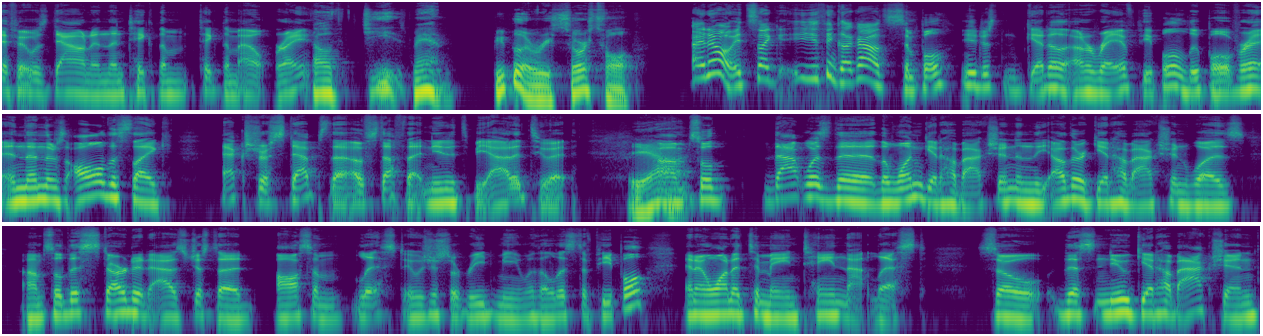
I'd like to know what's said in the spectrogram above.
if it was down and then take them take them out, right? Oh, geez, man, people are resourceful. I know. It's like you think like, oh, it's simple. You just get a, an array of people and loop over it, and then there's all this like extra steps that of stuff that needed to be added to it. Yeah. Um, so that was the the one GitHub action, and the other GitHub action was um, so this started as just an awesome list. It was just a README with a list of people, and I wanted to maintain that list. So this new GitHub action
